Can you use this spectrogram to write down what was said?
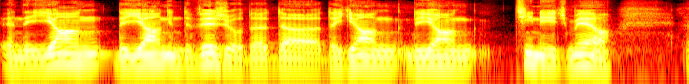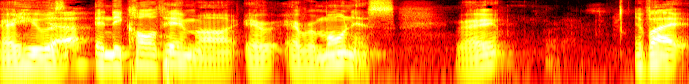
and the young, the young individual, the the the young, the young teenage male. Right? He was, Yeah. and they called him uh, Er- Eremonis. Right? If I,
